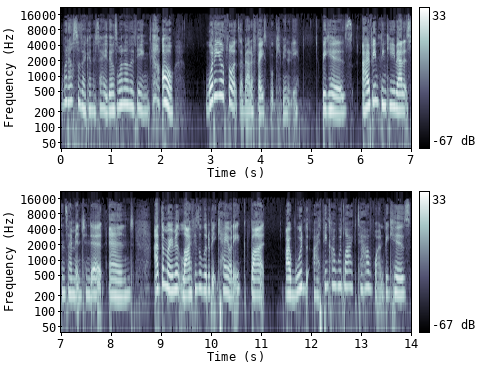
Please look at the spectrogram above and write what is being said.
what else was I going to say? There was one other thing. Oh, what are your thoughts about a Facebook community? Because I've been thinking about it since I mentioned it. And at the moment, life is a little bit chaotic, but I would, I think I would like to have one because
